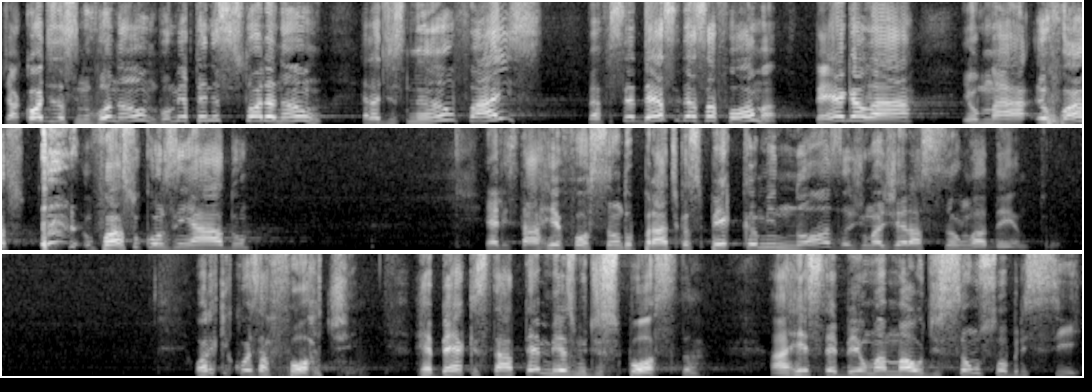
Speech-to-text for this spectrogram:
Jacó diz assim: Não vou, não, não vou meter nessa história, não. Ela diz: Não, faz. Vai ser dessa forma. Pega lá, eu, eu, faço, eu faço cozinhado. Ela está reforçando práticas pecaminosas de uma geração lá dentro. Olha que coisa forte. Rebeca está até mesmo disposta a receber uma maldição sobre si,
